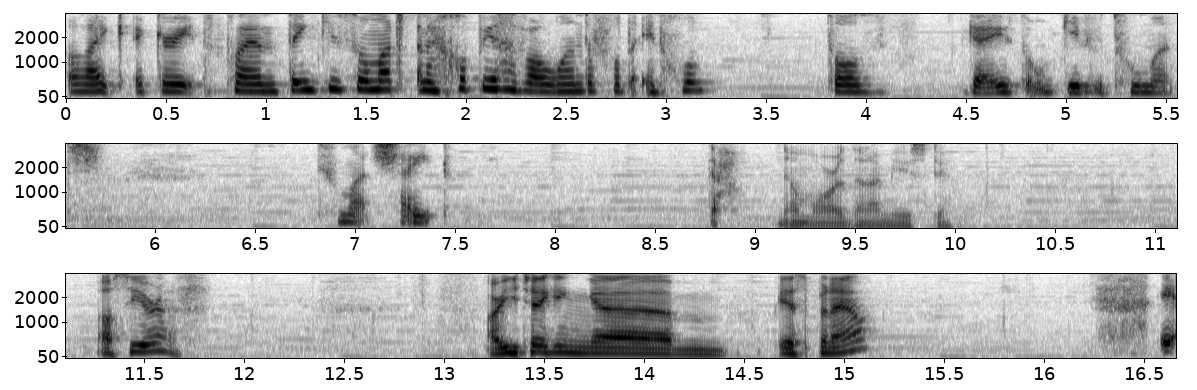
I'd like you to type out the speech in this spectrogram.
like a great plan. Thank you so much, and I hope you have a wonderful day. And hope those guys don't give you too much, too much shite. Yeah, no more than I'm used to. I'll see you around. Are you taking um, Ispen out? Yeah,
